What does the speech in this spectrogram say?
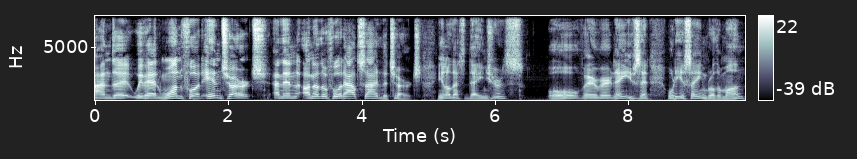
And uh, we've had one foot in church and then another foot outside the church. You know, that's dangerous. Oh, very, very dangerous. You said, What are you saying, Brother Munn?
